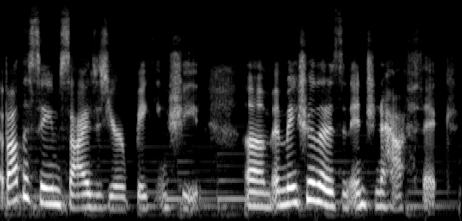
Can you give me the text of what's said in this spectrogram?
about the same size as your baking sheet, um, and make sure that it's an inch and a half thick.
